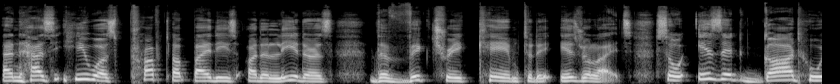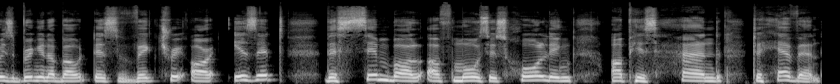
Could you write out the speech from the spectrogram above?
And as he was propped up by these other leaders, the victory came to the Israelites. So is it God who is bringing about this victory or is it the symbol of Moses holding up his hand to heaven?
